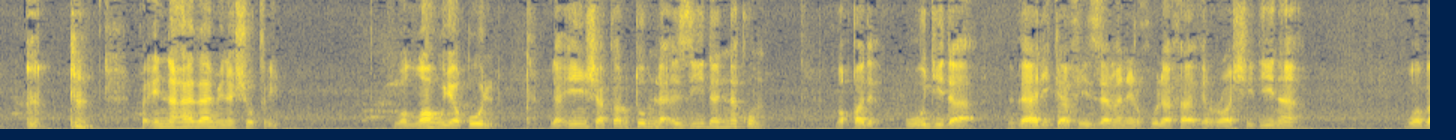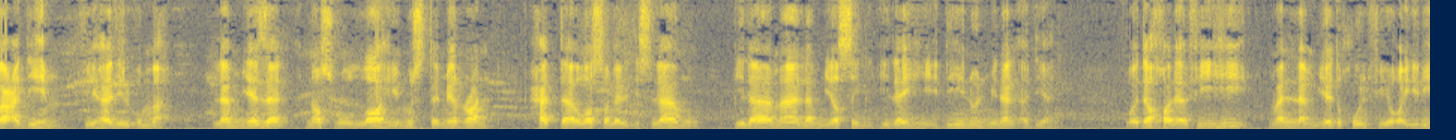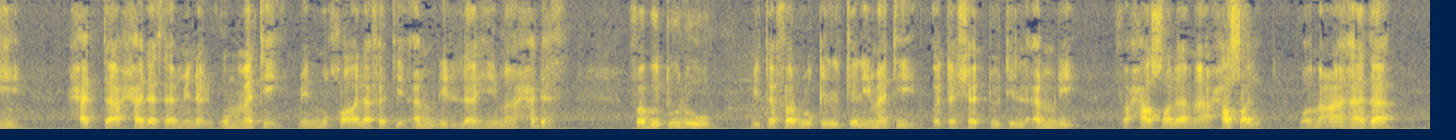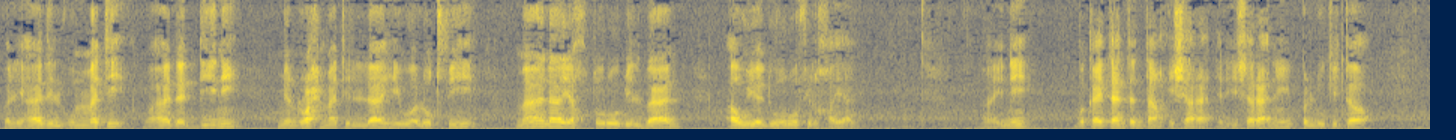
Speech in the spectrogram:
فإن هذا من الشكر. والله يقول لئن شكرتم لأزيدنكم وقد وجد ذلك في زمن الخلفاء الراشدين وبعدهم في هذه الأمة. لم يزل نصر الله مستمرا حتى وصل الإسلام إلى ما لم يصل إليه دين من الأديان ودخل فيه من لم يدخل في غيره حتى حدث من الأمة من مخالفة أمر الله ما حدث. فابتلوا بتفرق الكلمة وتشتت الأمر فحصل ما حصل ومع هذا فلهذه الأمة وهذا الدين min rahmatillahi wa lutfihi ma la yakhturu bil aw yaduru fil khayal. Ha, ini berkaitan tentang isyarat. Jadi isyarat ni perlu kita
